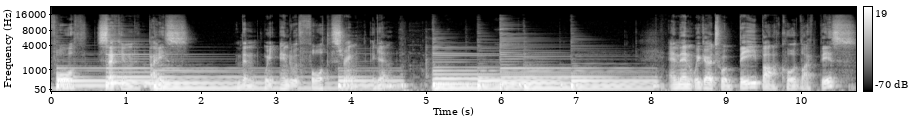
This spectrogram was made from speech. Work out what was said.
fourth, second, bass. And then we end with fourth string again. And then we go to a B bar chord like this.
